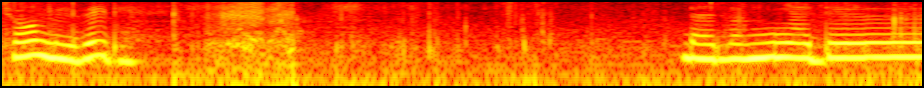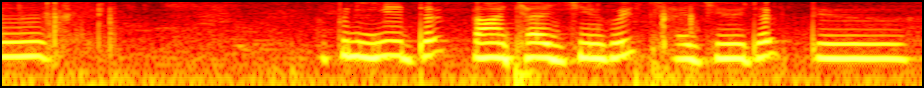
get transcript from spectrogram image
Comel bag dia. Dalam ni ada apa ni adap ah charger kot. Charger adapter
